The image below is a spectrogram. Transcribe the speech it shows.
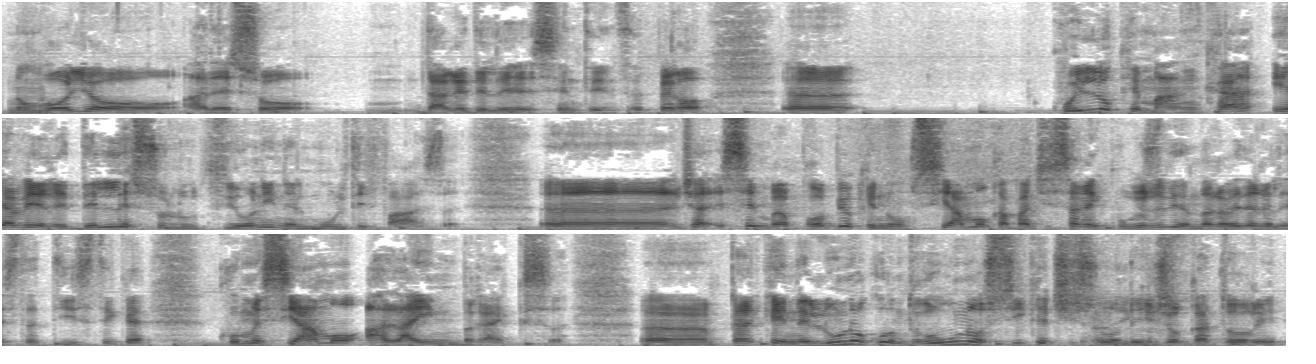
non voglio adesso dare delle sentenze, però eh, quello che manca è avere delle soluzioni nel multifase. Eh, cioè, sembra proprio che non siamo capaci, sarei curioso di andare a vedere le statistiche, come siamo a line breaks. Eh, perché nell'uno contro uno sì che ci sono dei giocatori,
